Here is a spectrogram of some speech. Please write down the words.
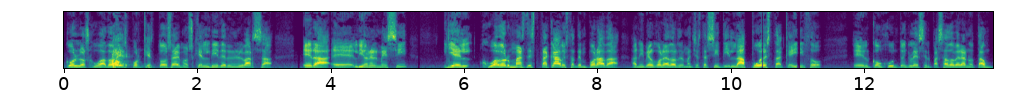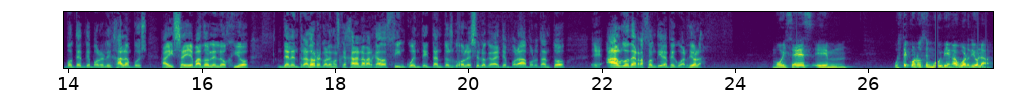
con los jugadores, porque todos sabemos que el líder en el Barça era eh, Lionel Messi y el jugador más destacado esta temporada a nivel goleador del Manchester City, la apuesta que hizo el conjunto inglés el pasado verano tan potente por Erling Haaland, pues ahí se ha llevado el elogio del entrenador. Recordemos que Haaland ha marcado cincuenta y tantos goles en lo que va de temporada, por lo tanto, eh, algo de razón tiene Pep Guardiola. Moisés, em, Usted conoce muy bien a Guardiola.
